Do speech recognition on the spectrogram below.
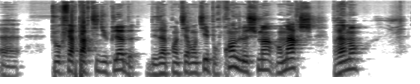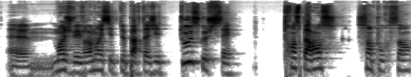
euh, pour faire partie du club des apprentis rentiers, pour prendre le chemin en marche. Vraiment, euh, moi, je vais vraiment essayer de te partager tout ce que je sais. Transparence, 100%.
